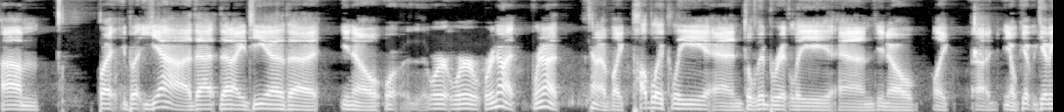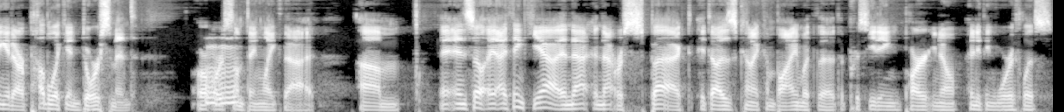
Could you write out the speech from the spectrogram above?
Um, but but yeah, that that idea that you know we're we're we're not we're not kind of like publicly and deliberately and you know like uh, you know give, giving it our public endorsement or, mm-hmm. or something like that. Um, and, and, so I think yeah, in that in that respect, it does kind of combine with the the preceding part. You know, anything worthless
